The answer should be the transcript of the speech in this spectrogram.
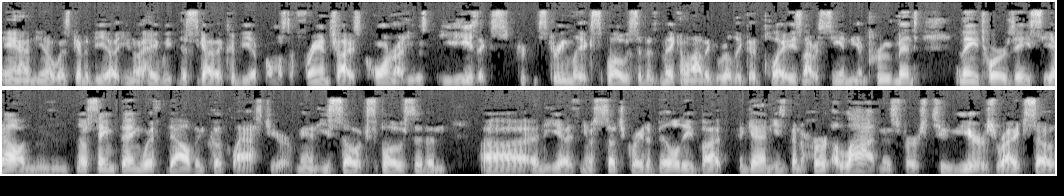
and you know was going to be a you know hey we, this is a guy that could be a, almost a franchise corner. He was he, he's ex- extremely explosive, is making a lot of really good plays, and I was seeing the improvement. And then he tore his ACL, and mm-hmm. you know same thing with Dalvin Cook last year. Man, he's so explosive and. Uh, and he has, you know, such great ability, but again, he's been hurt a lot in his first two years, right? So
